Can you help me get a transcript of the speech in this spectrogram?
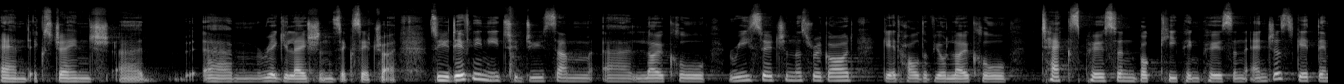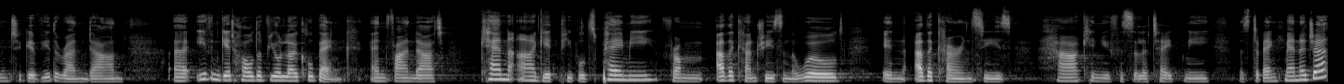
and exchange uh, um, regulations, etc. So you definitely need to do some uh, local research in this regard. Get hold of your local tax person, bookkeeping person, and just get them to give you the rundown. Uh, even get hold of your local bank and find out can I get people to pay me from other countries in the world in other currencies? How can you facilitate me, Mr. Bank Manager?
